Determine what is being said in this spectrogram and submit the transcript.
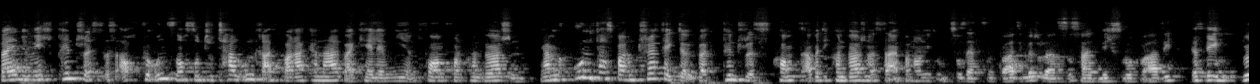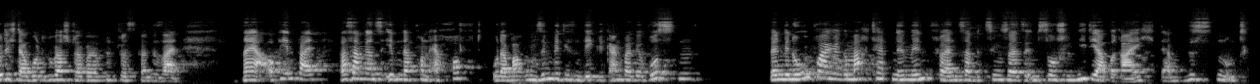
weil nämlich Pinterest ist auch für uns noch so ein total ungreifbarer Kanal bei KLME in Form von Conversion. Wir haben einen unfassbaren Traffic, der über Pinterest kommt, aber die Conversion ist da einfach noch nicht umzusetzen quasi mit oder es ist halt nicht so quasi. Deswegen würde ich da wohl drüber stolpern, Pinterest könnte sein. Naja, auf jeden Fall, was haben wir uns eben davon erhofft oder warum sind wir diesen Weg gegangen? Weil wir wussten, wenn wir eine Umfrage gemacht hätten im Influencer- beziehungsweise im Social-Media-Bereich, da wüssten und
